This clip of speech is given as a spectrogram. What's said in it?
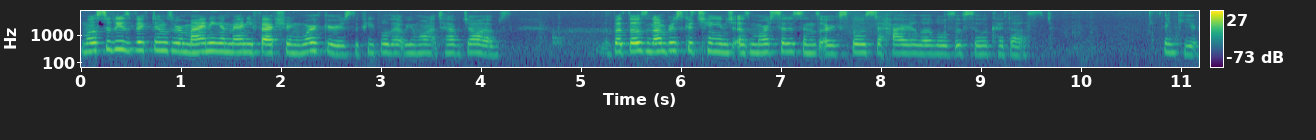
Most of these victims were mining and manufacturing workers, the people that we want to have jobs. But those numbers could change as more citizens are exposed to higher levels of silica dust. Thank you.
